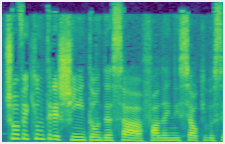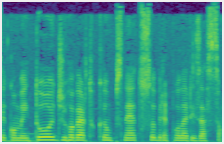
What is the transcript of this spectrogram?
Deixa eu ver aqui um trechinho então dessa fala inicial que você comentou de Roberto Campos Neto sobre a polarização.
